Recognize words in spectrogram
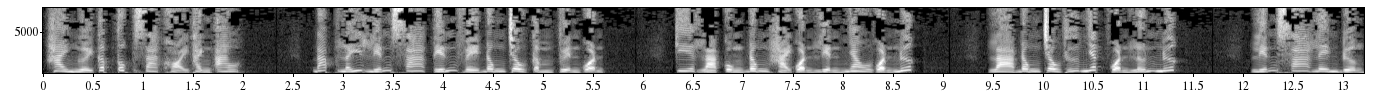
Hai người cấp tốc ra khỏi thành ao. Đáp lấy liến xa tiến về Đông Châu cầm tuyền quận kia là cùng đông hải quận liền nhau quận nước, là đông châu thứ nhất quận lớn nước, Liến xa lên đường,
